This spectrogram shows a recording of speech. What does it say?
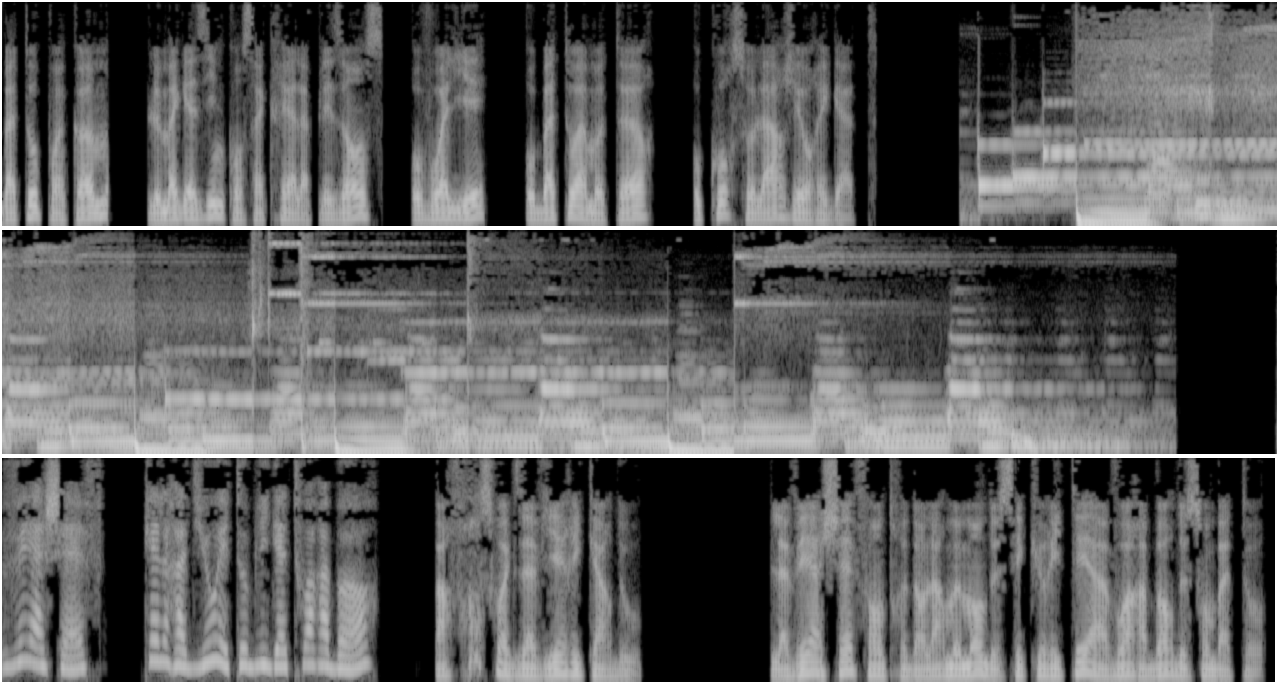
Bateau.com, le magazine consacré à la plaisance, aux voiliers, aux bateaux à moteur, aux courses au large et aux régates. VHF, quelle radio est obligatoire à bord? Par François-Xavier Ricardou. La VHF entre dans l'armement de sécurité à avoir à bord de son bateau.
